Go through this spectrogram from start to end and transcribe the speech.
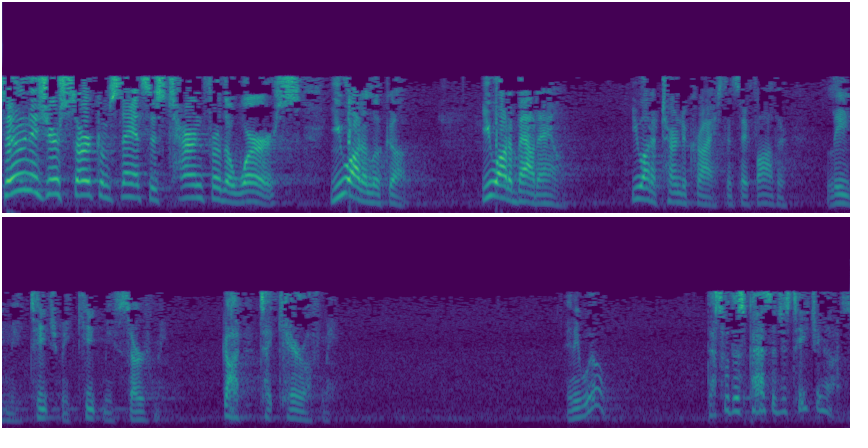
soon as your circumstances turn for the worse, you ought to look up. You ought to bow down. You ought to turn to Christ and say, Father, lead me, teach me, keep me, serve me. God, take care of me. And He will. That's what this passage is teaching us.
